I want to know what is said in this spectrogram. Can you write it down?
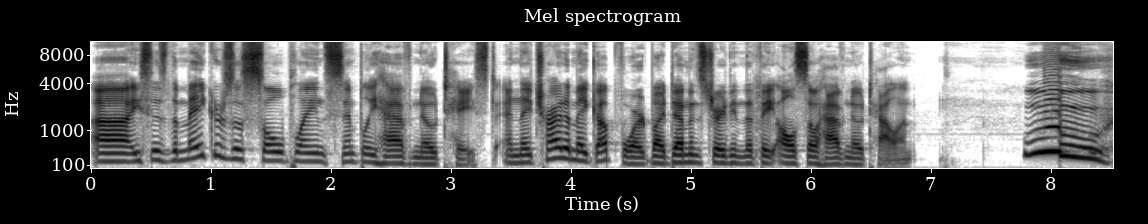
Uh, he says the makers of Soul Plane simply have no taste, and they try to make up for it by demonstrating that they also have no talent. Woo!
